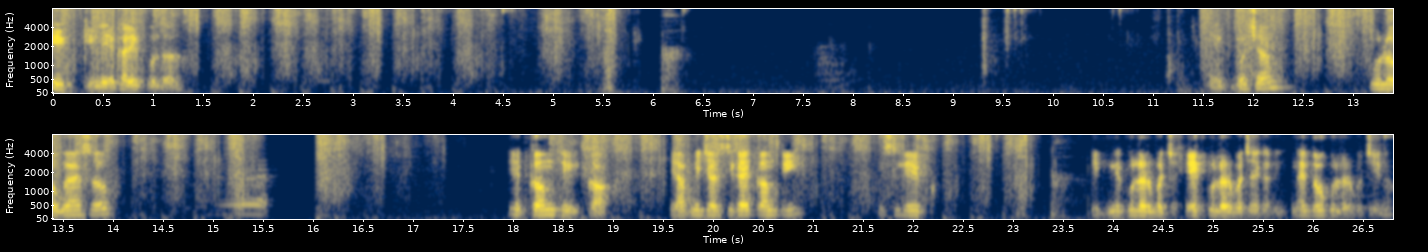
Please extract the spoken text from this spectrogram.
एक के लिए एक कूलर एक बचा। फुल हो गया सब। ये कम थी। का ये अपनी जर्सी का एक कम थी। इसलिए इतने कूलर बचा एक कूलर बचेगा नहीं, दो कूलर बचे ना।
